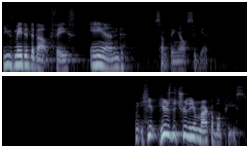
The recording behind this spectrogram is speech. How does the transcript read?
You've made it about faith and something else again. Here, here's the truly remarkable piece.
